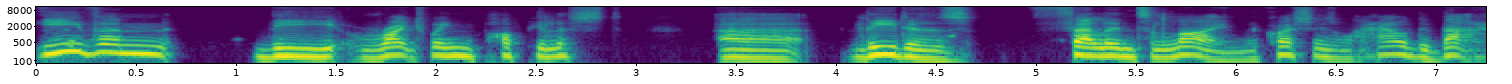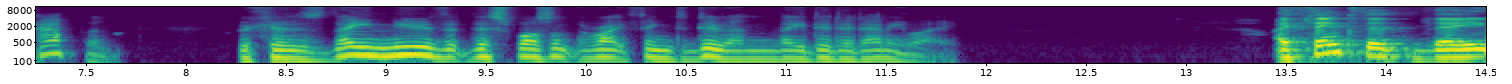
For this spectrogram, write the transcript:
even the right wing populist uh, leaders fell into line, the question is, well, how did that happen? Because they knew that this wasn't the right thing to do, and they did it anyway. I think that they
